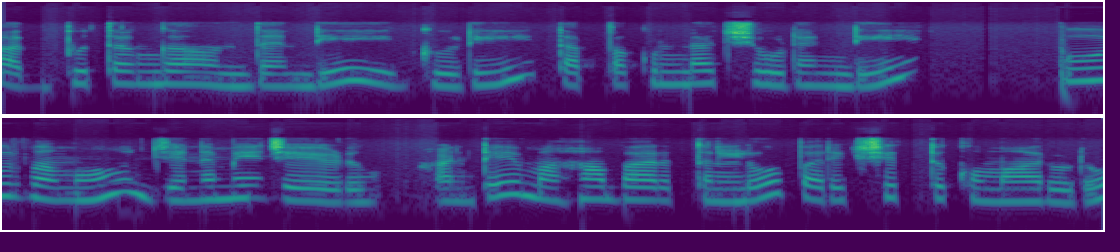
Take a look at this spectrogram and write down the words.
అద్భుతంగా ఉందండి ఈ గుడి. తప్పకుండా చూడండి. పూర్వము జనమేజయుడు అంటే మహాభారతంలో పరీక్షిత్తు కుమారుడు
